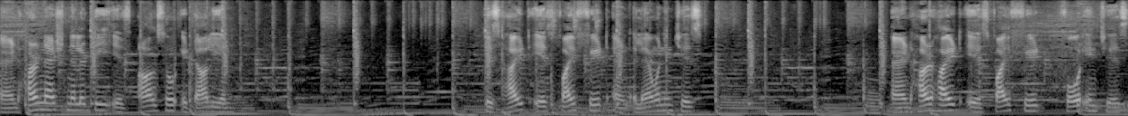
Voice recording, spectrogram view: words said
And her nationality is also Italian. His height is 5 feet and 11 inches. And her height is 5 feet 4 inches.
